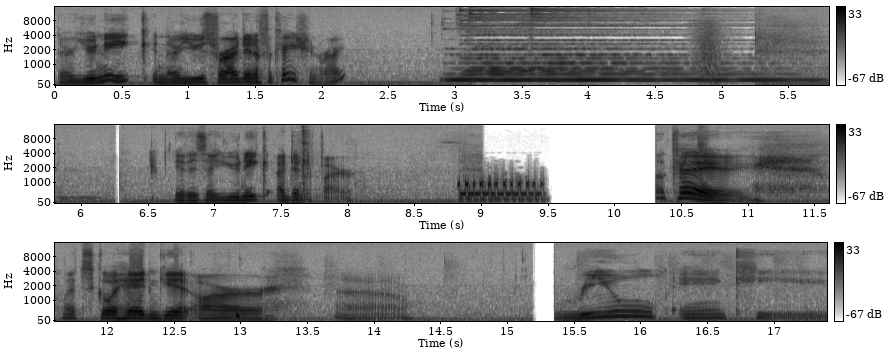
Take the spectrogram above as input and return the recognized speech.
They're unique and they're used for identification, right? It is a unique identifier. Okay, let's go ahead and get our uh, reel and key.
